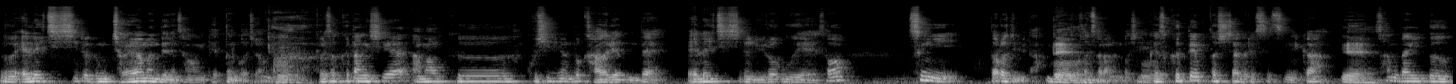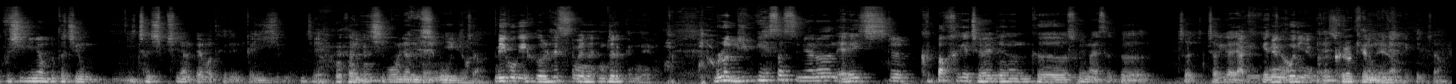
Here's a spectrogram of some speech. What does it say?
LHC를 그럼 져야만 되는 상황이 됐던 거죠. 아. 그래서 그 당시에 아마 그 92년도 가을이었는데 LHC를 유럽의회에서 승인이 떨어집니다. 네. 건설하는 것이. 그래서 그때부터 시작을 했었으니까 예. 상당히 그 92년부터 지금 2017년 빼면 어떻게 됩니까? 20, 이제 거의 25년 된 25년. 얘기죠. 미국이 그걸 했으면 힘들었겠네요. 물론 미국이 했었으면은 LHC를 급박하게 져야 되는 그 소위 말해서 그 저, 저기가 약했겠죠. 명분이요. 예, 그렇겠네요. 명분이 약했겠죠.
